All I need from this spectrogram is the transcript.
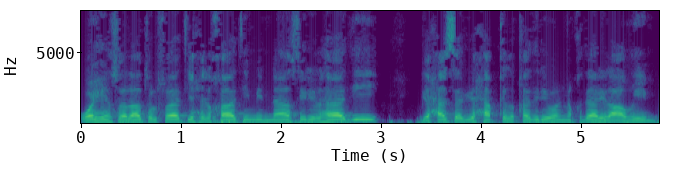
وهي صلاة الفاتح الخاتم الناصر الهادي بحسب حق القدر والمقدار العظيم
